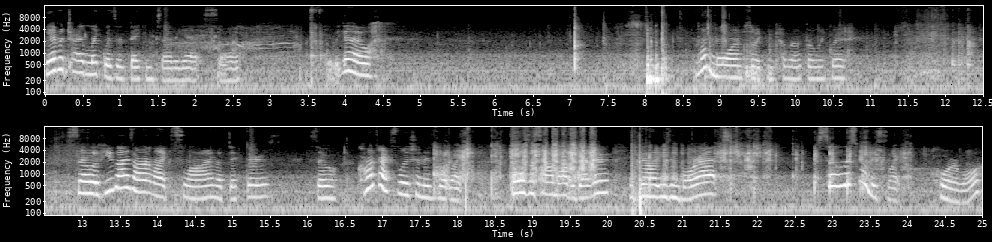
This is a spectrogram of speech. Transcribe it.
We haven't tried liquids with baking soda yet, so here we go. A little more so we can cover up the liquid. So if you guys aren't like slime addictors, so contact solution is what like pulls the slime all together if you're not using borax. So this one is like horrible.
